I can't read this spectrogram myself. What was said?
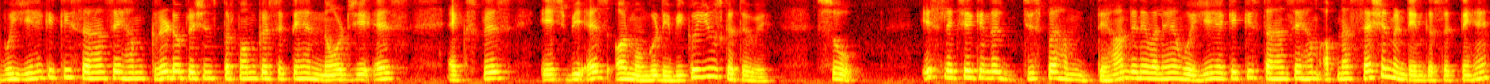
वो ये है कि किस तरह से हम क्रेड ऑपरेशंस परफॉर्म कर सकते हैं node J S express H B S और मोंगो डी बी को यूज़ करते हुए। सो so, इस लेक्चर के अंदर जिस पर हम ध्यान देने वाले हैं वो ये है कि किस तरह से हम अपना सेशन मेंटेन कर सकते हैं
